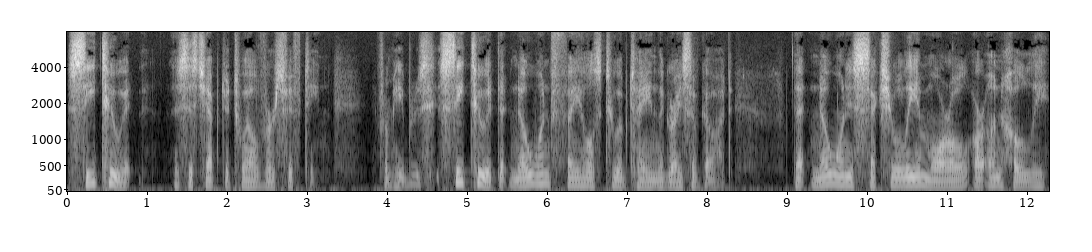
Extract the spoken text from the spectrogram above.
See to it, this is chapter 12, verse 15 from Hebrews. See to it that no one fails to obtain the grace of God, that no one is sexually immoral or unholy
